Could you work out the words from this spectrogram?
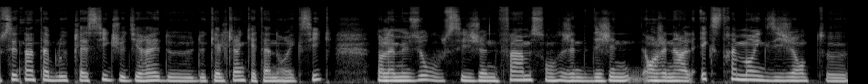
C'est un tableau classique, je dirais, de, de quelqu'un qui est anorexique, dans la mesure où ces jeunes femmes sont des en général extrêmement exigeantes euh,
